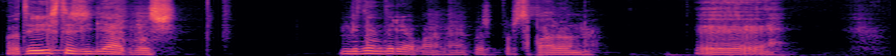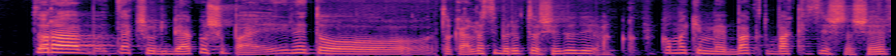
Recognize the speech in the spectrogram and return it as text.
ότι είστε ζηλιάδε. 0-3 ο Παναθηναϊκός προς το παρόν. Ε, τώρα, εντάξει, ο Ολυμπιακός σου πάει. Είναι το, το καλό στην περίπτωσή του ότι ακ- ακόμα και με back-to-back ήττες στο σεφ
